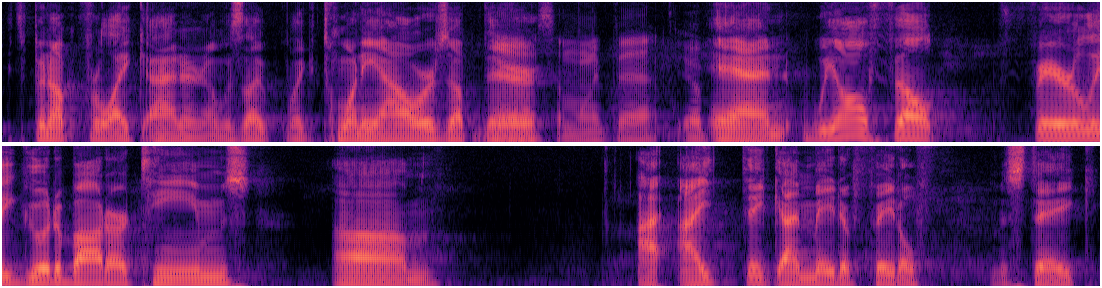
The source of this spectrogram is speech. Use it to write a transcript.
It's been up for like I don't know, it was like like 20 hours up there Yeah, something like that. Yep. and we all felt fairly good about our teams. Um, I, I think I made a fatal mistake.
